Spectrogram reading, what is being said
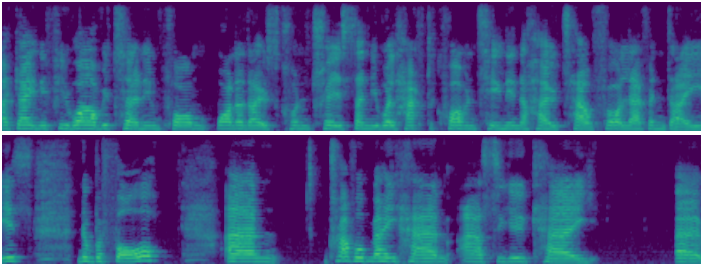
again if you are returning from one of those countries then you will have to quarantine in a hotel for 11 days number four um travel mayhem as the UK uh,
